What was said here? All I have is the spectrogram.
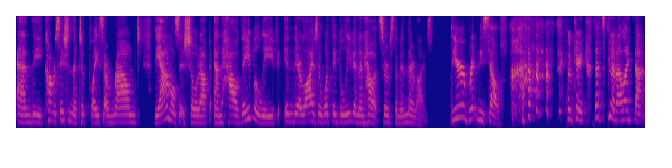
and the conversation that took place around the animals that showed up and how they believe in their lives and what they believe in and how it serves them in their lives. Dear Brittany Self. okay, that's good. I like that.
